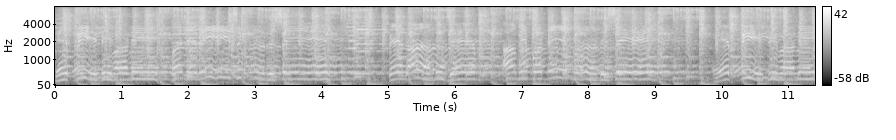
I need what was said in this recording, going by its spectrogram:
હેપી દિવાળી મને વીજ કરશે. પેલાની જેમ આવી મને મળશે. હેપી દિવાળી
